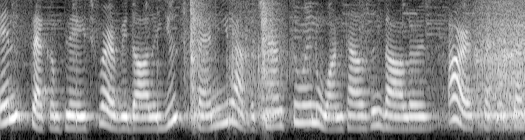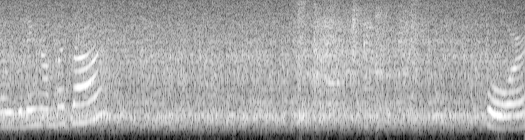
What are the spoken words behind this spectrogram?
In second place, for every dollar you spend, you have a chance to win $1,000. Our second set of winning numbers are four,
